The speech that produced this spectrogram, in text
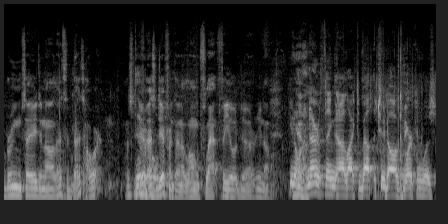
broom sage and all. That's that's hard. That's different. That's different than a long flat field. Uh, you know. You know, another thing that I liked about the two dogs working was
